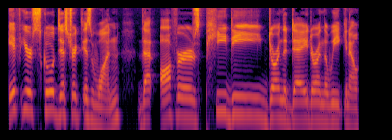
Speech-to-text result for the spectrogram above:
if your school district is one that offers PD during the day, during the week, you know,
